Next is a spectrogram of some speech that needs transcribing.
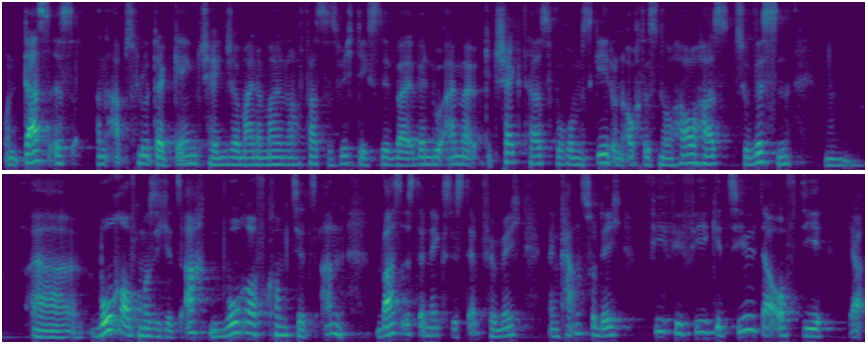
Und das ist ein absoluter Game Changer, meiner Meinung nach fast das Wichtigste, weil wenn du einmal gecheckt hast, worum es geht und auch das Know-how hast, zu wissen, äh, worauf muss ich jetzt achten, worauf kommt es jetzt an, was ist der nächste Step für mich, dann kannst du dich viel, viel, viel gezielter auf die ja,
